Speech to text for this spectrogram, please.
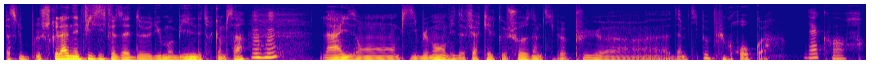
Parce que jusque-là, Netflix, ils faisaient de- du mobile, des trucs comme ça. Mhm. Là, ils ont visiblement envie de faire quelque chose d'un petit peu plus, d'un petit peu plus gros. D'accord.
